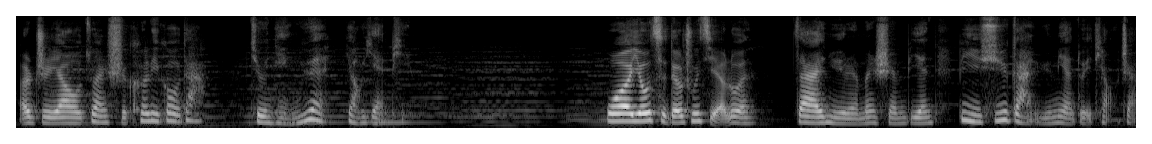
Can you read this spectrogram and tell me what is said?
而只要钻石颗粒够大，就宁愿要赝品。我由此得出结论：在女人们身边，必须敢于面对挑战。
